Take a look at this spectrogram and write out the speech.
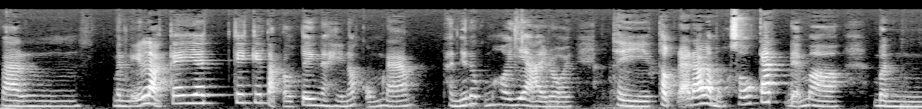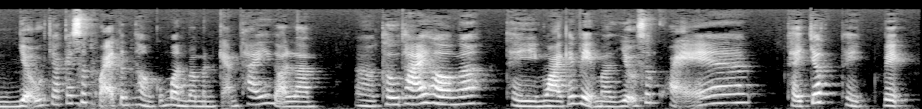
Và mình nghĩ là cái cái cái tập đầu tiên này thì nó cũng đã hình như nó cũng hơi dài rồi. Thì thật ra đó là một số cách để mà mình giữ cho cái sức khỏe tinh thần của mình và mình cảm thấy gọi là uh, thư thái hơn á. Thì ngoài cái việc mà giữ sức khỏe thể chất thì việc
